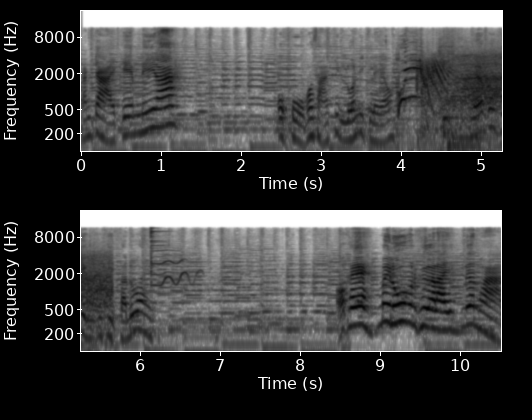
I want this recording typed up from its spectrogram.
การจ่ายเกมนี้นะ โอ้โห ภาษาอังกฤษล้วนอีกแล้ว แล้วก็เก่งอังกฤษซะด้วย โอเค ไม่รู้มันคืออะไรเลื่อนผ่าน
